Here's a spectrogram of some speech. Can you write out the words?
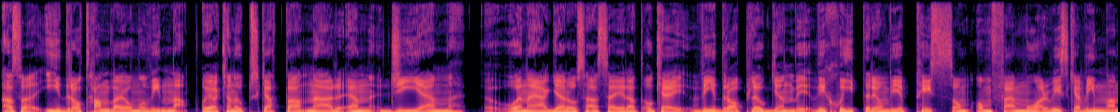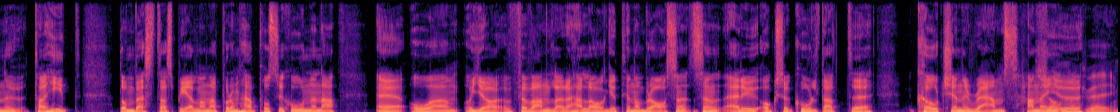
Alltså, idrott handlar ju om att vinna och jag kan uppskatta när en GM och en ägare och så här säger att okej, okay, vi drar pluggen. Vi, vi skiter i om vi är piss om, om fem år. Vi ska vinna nu. Ta hit de bästa spelarna på de här positionerna eh, och, och gör, förvandla det här laget till något bra. Sen, sen är det ju också coolt att eh, coachen i Rams, han är Sean ju... McVay.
